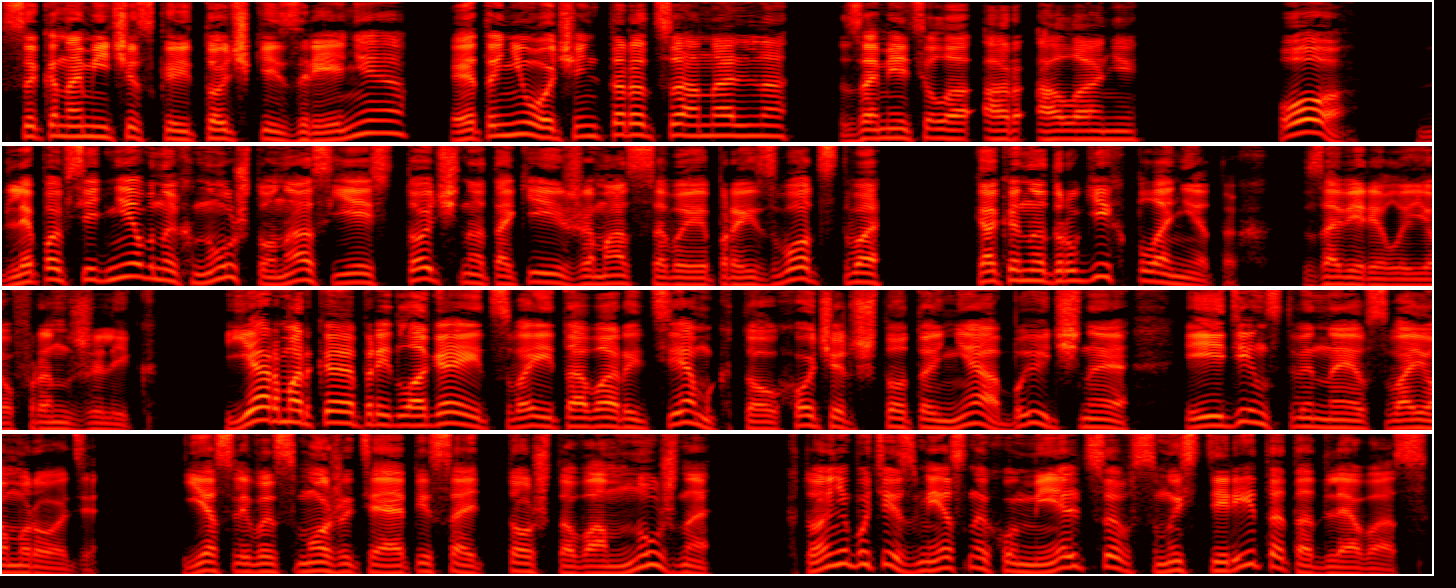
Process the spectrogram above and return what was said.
С экономической точки зрения это не очень-то рационально, заметила Ар-Алани. О, для повседневных нужд у нас есть точно такие же массовые производства, как и на других планетах, заверил ее Франжелик. Ярмарка предлагает свои товары тем, кто хочет что-то необычное и единственное в своем роде. Если вы сможете описать то, что вам нужно, кто-нибудь из местных умельцев смастерит это для вас.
